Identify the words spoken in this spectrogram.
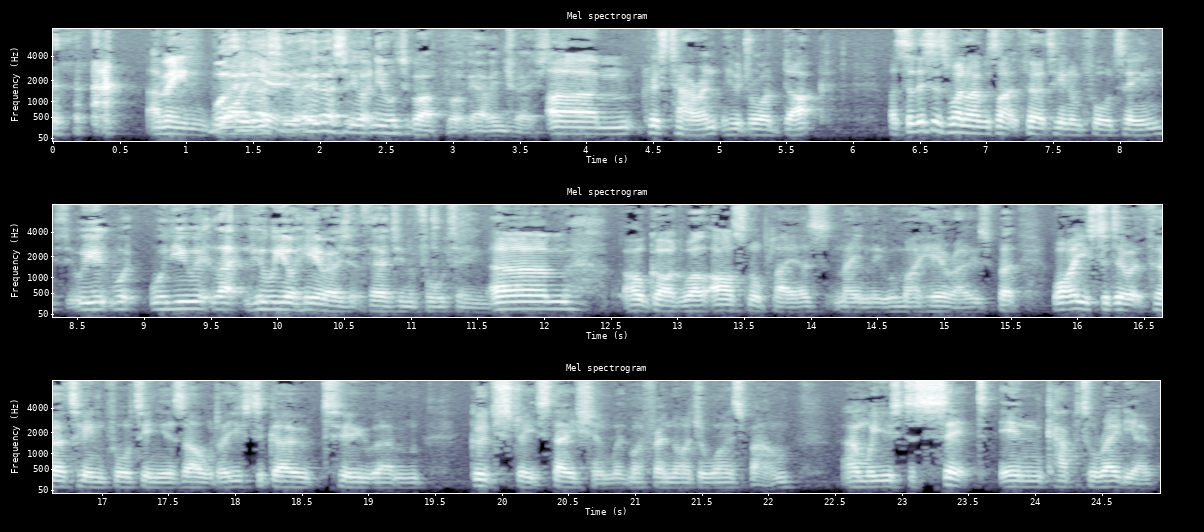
I mean, Well, who, else have you? who else have you got in the autograph book out of interest? Um, Chris Tarrant, who drew a duck. Uh, So this is when I was like 13 and 14. were you, were, were you like who were your heroes at thirteen and fourteen? Um, oh God, well, Arsenal players mainly were my heroes. But what I used to do at 13, 14 years old, I used to go to um, Goodge Street Station with my friend Nigel Weisbaum, and we used to sit in Capital Radio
